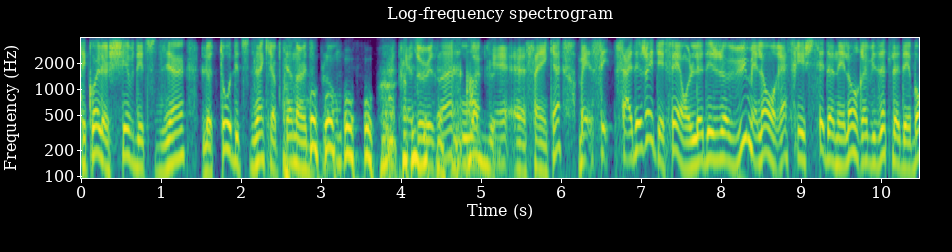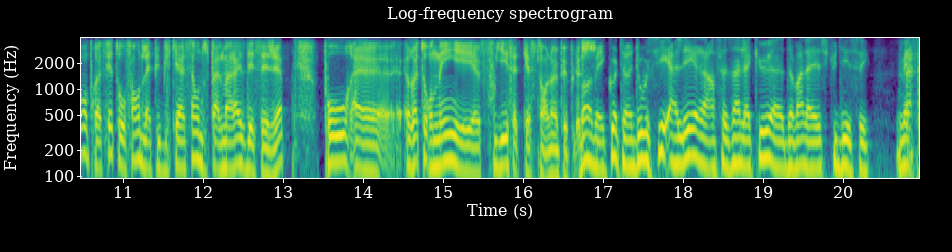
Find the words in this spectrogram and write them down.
C'est quoi le chiffre d'étudiants, le taux d'étudiants qui obtiennent un diplôme après deux ans ou ah, après euh, cinq ans? Mais ça a déjà été fait. On l'a déjà vu, mais là, on rafraîchit ces données-là, on revisite le débat, on profite au fond de la publication du palmarès des cégeps pour euh, retourner et fouiller cette question-là un peu plus. Bon, ben écoute, un dossier à lire en faisant la queue euh, devant la SQDC. Merci.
